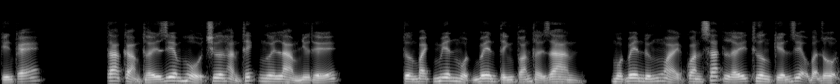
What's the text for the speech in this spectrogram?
kín kẽ. Ta cảm thấy Diêm Hổ chưa hẳn thích ngươi làm như thế. Tường Bạch Miên một bên tính toán thời gian, một bên đứng ngoài quan sát lấy Thương Kiến Diệu bận rộn.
